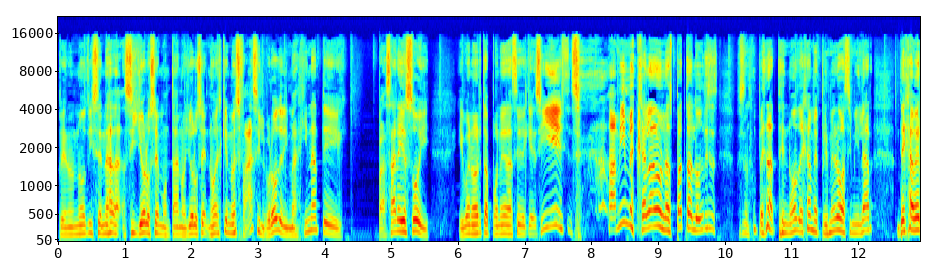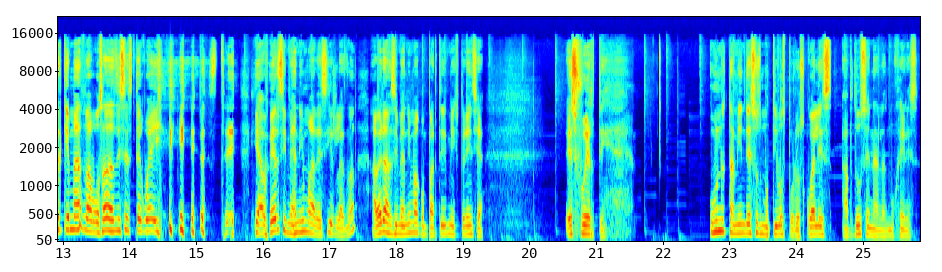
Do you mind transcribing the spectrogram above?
Pero no dice nada. Sí, yo lo sé, Montano, yo lo sé. No, es que no es fácil, brother. Imagínate pasar eso y, y bueno, ahorita poner así de que, sí, a mí me jalaron las patas los grises. Pues no, espérate, no, déjame primero asimilar, deja ver qué más babosadas dice este güey. Este, y a ver si me animo a decirlas, ¿no? A ver si me animo a compartir mi experiencia. Es fuerte. Uno también de esos motivos por los cuales abducen a las mujeres.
